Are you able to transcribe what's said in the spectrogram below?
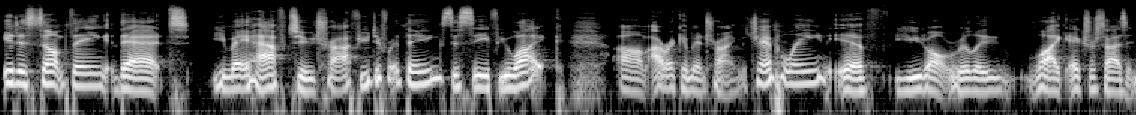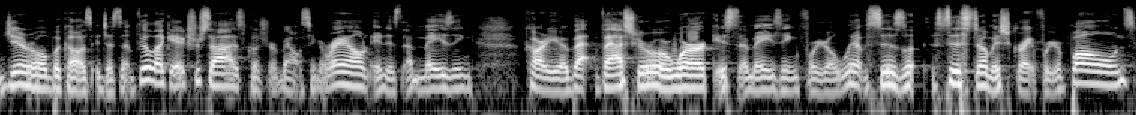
it is something that you may have to try a few different things to see if you like. Um, I recommend trying the trampoline if you don't really like exercise in general because it doesn't feel like exercise because you're bouncing around and it's amazing cardiovascular work. It's amazing for your lymph system. It's great for your bones.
